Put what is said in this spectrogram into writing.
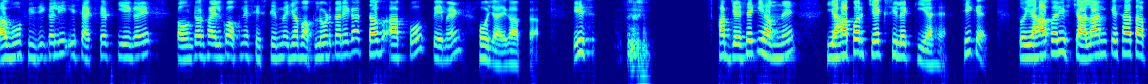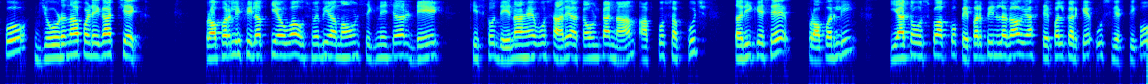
अब वो फिजिकली इस एक्सेप्ट किए गए काउंटर फ़ाइल को अपने सिस्टम में जब अपलोड करेगा, तब आपको पेमेंट हो जाएगा आपका। इस, अब जैसे कि हमने यहाँ पर चेक सिलेक्ट किया है, ठीक है? तो यहाँ पर इस चालान के साथ आपको जोड़ना पड़ेगा चेक प्रॉपरली फिलअप किया हुआ, उसमें भी अमाउंट सिग्नेचर डेट किसको देना है, वो सारे अकाउंट का नाम आपको सब कुछ तरीके से प्रॉपरली या तो उसको आपको पेपर पिन लगाओ या स्टेपल करके उस व्यक्ति को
